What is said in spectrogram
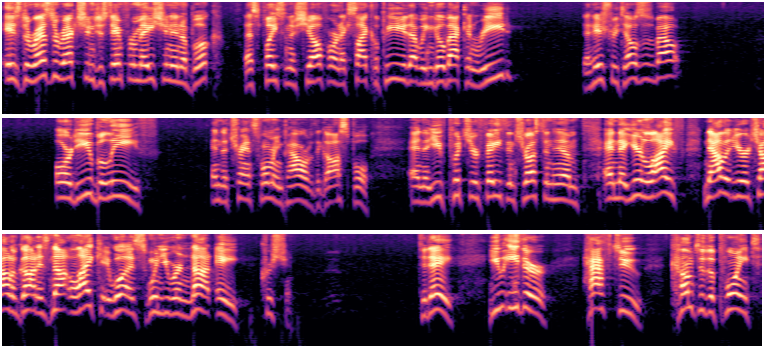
is the resurrection just information in a book that's placed on a shelf or an encyclopedia that we can go back and read that history tells us about? Or do you believe in the transforming power of the gospel and that you've put your faith and trust in Him and that your life, now that you're a child of God, is not like it was when you were not a Christian? Today, you either have to come to the point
